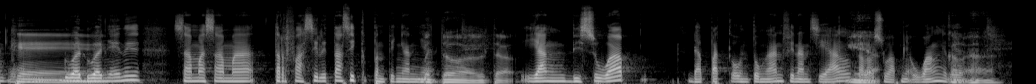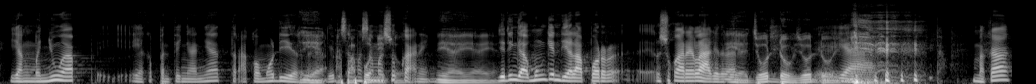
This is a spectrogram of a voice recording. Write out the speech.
Oke. Ya, Dua-duanya ini sama-sama terfasilitasi kepentingannya. Betul, betul. Yang disuap dapat keuntungan finansial Iya. kalau suapnya uang gitu Kalau, ya. uh, Yang menyuap ya kepentingannya terakomodir. iya, Jadi sama-sama itu. suka nih. Iya, iya, iya. Jadi nggak mungkin dia lapor sukarela gitu kan. Iya, jodoh, jodoh ini. Maka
